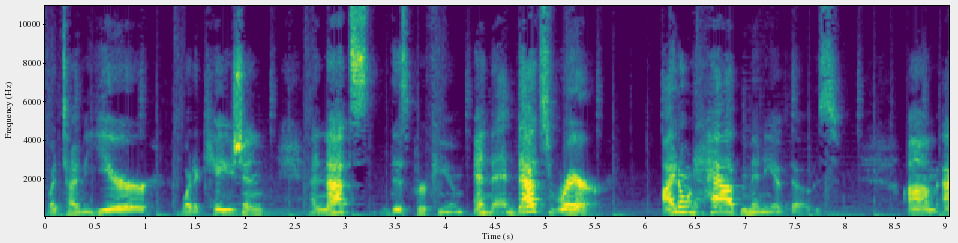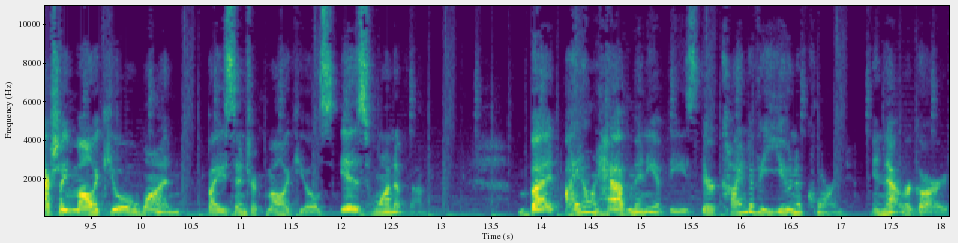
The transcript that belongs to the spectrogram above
what time of year, what occasion. And that's this perfume. And that's rare. I don't have many of those. Um, actually, Molecule 1 by Molecules is one of them. But I don't have many of these. They're kind of a unicorn in that regard.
